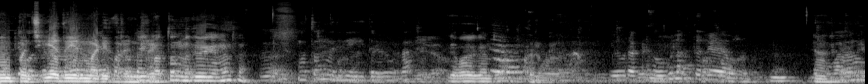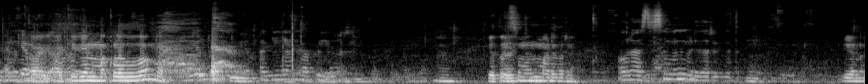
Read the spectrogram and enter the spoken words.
ಏನು ಪಂಚಿಗೆ ಅದು ಏನು ಮಾಡಿದ್ರೇನ್ರಿ ಮತ್ತೊಂದು ಮದುವೆ ಏನಂತ ಮತ್ತೊಂದು ಮದುವೆ ಇವಾಗ. ಯಾವಾಗ ಆಕಿಗೇನು ಆಕಿಗೆ ಹೆಂಗೆ ಮಕ್ಕಳು ಎದ್ರ ಸಂಬಂಧ ಮಾಡಿದ್ರಿ? ಅವ್ರ ಆಸ್ತಿ ಸಂಬಂಧ ಮಾಡಿದಾರೆ ಇವತ್ತು. ಏನು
